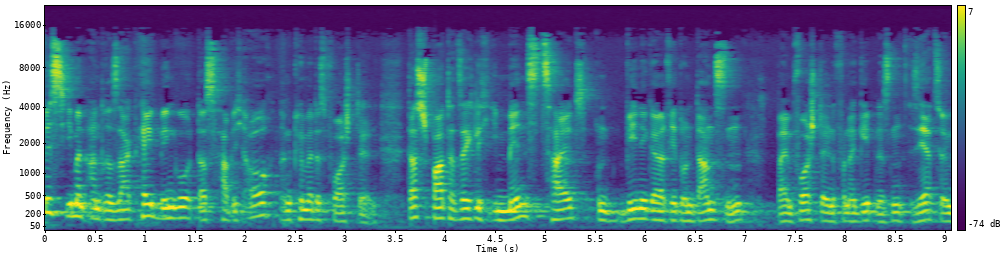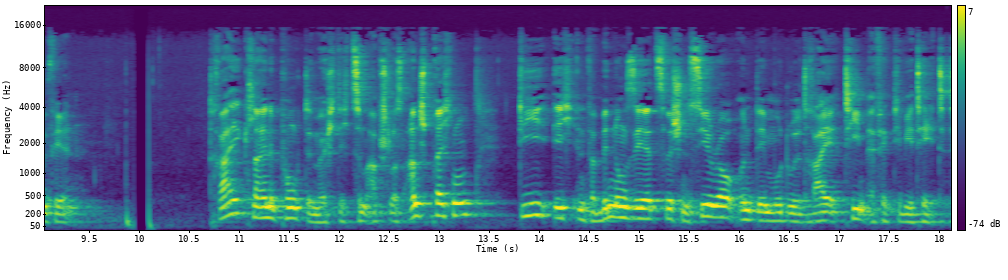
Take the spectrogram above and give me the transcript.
bis jemand andere sagt, hey Bingo, das habe ich auch, dann können wir das vorstellen. Das spart tatsächlich immens Zeit und weniger Redundanzen beim Vorstellen von Ergebnissen, sehr zu empfehlen. Drei kleine Punkte möchte ich zum Abschluss ansprechen, die ich in Verbindung sehe zwischen Zero und dem Modul 3 Teameffektivität.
